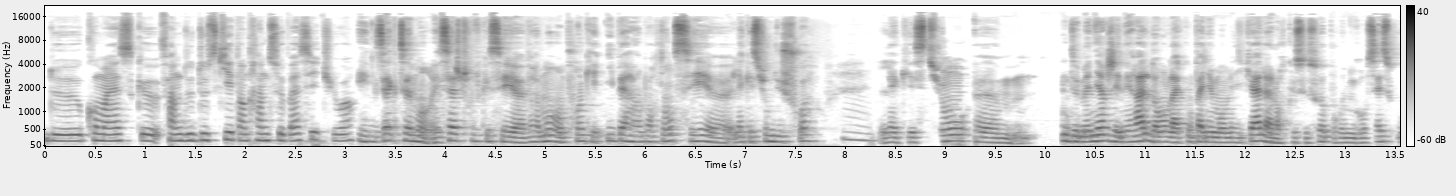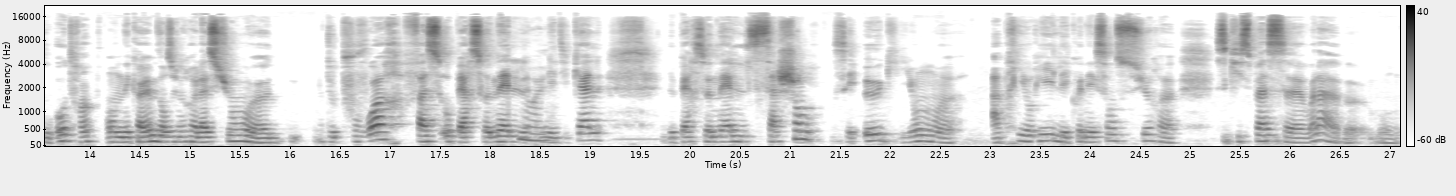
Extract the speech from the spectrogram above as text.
de comment est-ce que, enfin, de, de, ce qui est en train de se passer, tu vois. Exactement. Et ça, je trouve que c'est euh, vraiment un point qui est hyper important, c'est euh, la question du choix. Hmm. La question de manière générale, dans l'accompagnement médical, alors que ce soit pour une grossesse ou autre, hein, on est quand même dans une relation euh, de pouvoir face au personnel médical. Le personnel sachant, c'est eux qui ont euh, a priori les connaissances sur euh, ce qui se passe. voilà, bon,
